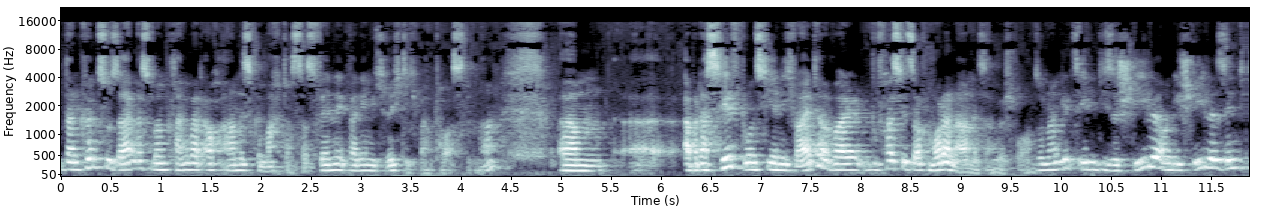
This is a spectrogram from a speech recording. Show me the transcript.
dann könntest du sagen, dass du beim Klangbad auch Anis gemacht hast. Das wäre wär nämlich richtig beim Thorsten. Ne? Ähm, äh, aber das hilft uns hier nicht weiter, weil du hast jetzt auf Modern Anis angesprochen, sondern gibt es eben diese Stile und die Stile sind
